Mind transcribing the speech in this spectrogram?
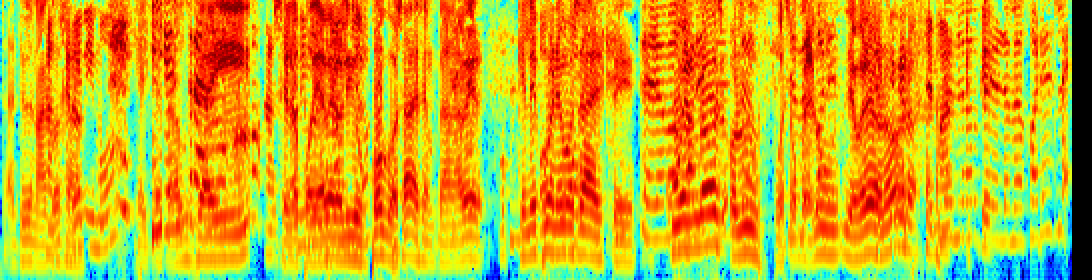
Te digo una San cosa. Jerónimo, El que el traduce ahí. San se lo podía haber olido un poco, ¿sabes? En plan, a ver, ¿qué le ponemos a este? ¿Cuernos o luz? Pues hombre, luz, es- yo creo, Es ¿no? que, claro, ema- No, no, es que pero lo mejor es la,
